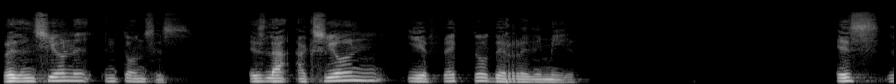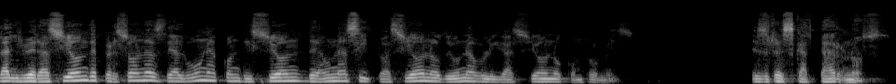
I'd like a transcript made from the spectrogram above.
Redención entonces es la acción y efecto de redimir. Es la liberación de personas de alguna condición, de una situación o de una obligación o compromiso. Es rescatarnos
